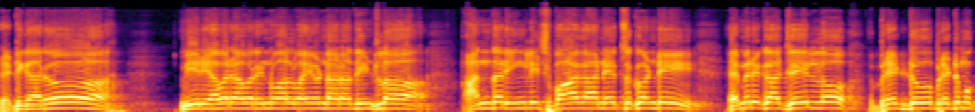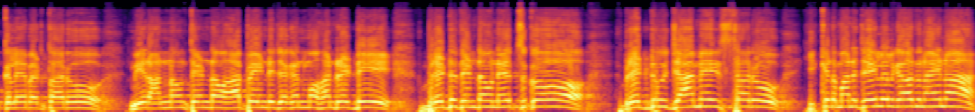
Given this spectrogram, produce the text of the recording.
రెడ్డి గారు మీరు ఎవరెవరు ఇన్వాల్వ్ అయి ఉండారో దీంట్లో? అందరు ఇంగ్లీష్ బాగా నేర్చుకోండి. అమెరికా జైల్లో బ్రెడ్ బ్రెడ్ ముక్కలే పెడతారు. మీరు అన్నం తినడం ఆపేయండి జగన్మోహన్ రెడ్డి. బ్రెడ్ తినడం నేర్చుకో. బ్రెడ్ జామే ఇస్తారు. ఇక్కడ మన జైలులు కాదు నాయన.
